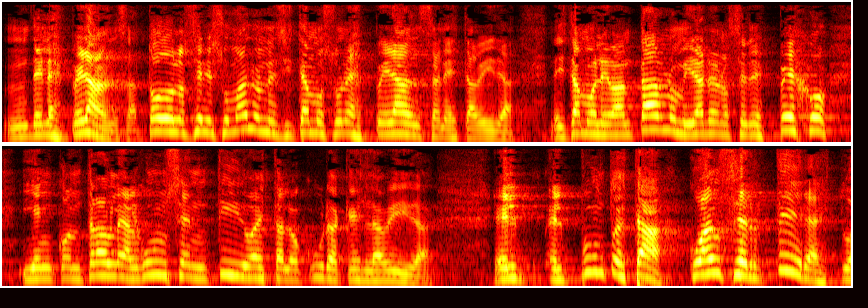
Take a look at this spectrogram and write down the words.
de la esperanza. Todos los seres humanos necesitamos una esperanza en esta vida. Necesitamos levantarnos, mirarnos en el espejo y encontrarle algún sentido a esta locura que es la vida. El, punto está, ¿cuán certera es tu,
